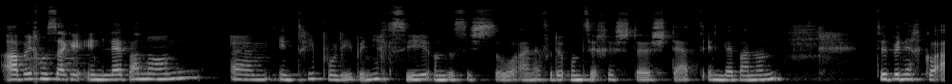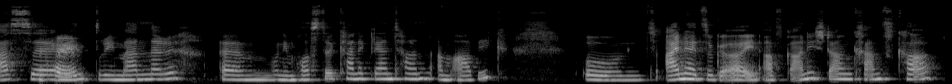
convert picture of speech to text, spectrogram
Aber ich muss sagen, in Lebanon, ähm, in Tripoli bin ich gewesen, und das ist so einer von der unsichersten Städte in Lebanon. Da bin ich essen Okay. mit drei Männern, ähm, die ich im Hostel kennengelernt habe, am Abend. Und einer hat sogar in Afghanistan gekämpft. gehabt.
